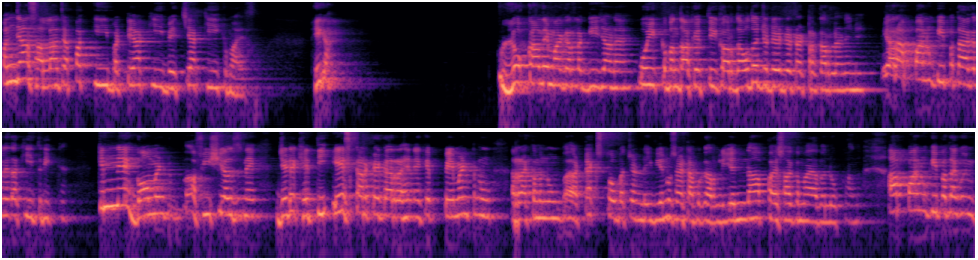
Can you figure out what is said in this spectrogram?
5 ਸਾਲਾਂ 'ਚ ਆਪਾਂ ਕੀ ਵਟਿਆ, ਕੀ ਵੇਚਿਆ, ਕੀ ਕਮਾਇਆ। ਠੀਕ ਆ? ਲੋਕਾਂ ਦੇ ਮਗਰ ਲੱਗੀ ਜਾਣਾ, ਕੋਈ ਇੱਕ ਬੰਦਾ ਖੇਤੀ ਕਰਦਾ, ਉਹਦੇ ਜੱਡੇ ਟਰੈਕਟਰ ਕਰ ਲੈਣੇ ਨੇ। ਯਾਰ ਆਪਾਂ ਨੂੰ ਕੀ ਪਤਾ ਅਗਲੇ ਦਾ ਕੀ ਤਰੀਕਾ। ਕਿੰਨੇ ਗਵਰਨਮੈਂਟ ਅਫੀਸ਼ੀਅਲਸ ਨੇ ਜਿਹੜੇ ਖੇਤੀ ਇਸ ਕਰਕੇ ਕਰ ਰਹੇ ਨੇ ਕਿ ਪੇਮੈਂਟ ਨੂੰ, ਰਕਮ ਨੂੰ ਟੈਕਸ ਤੋਂ ਬਚਣ ਲਈ ਵੀ ਇਹਨੂੰ ਸੈਟਅਪ ਕਰ ਲਈ ਇੰਨਾ ਪੈਸਾ ਕਮਾਇਆ ਵਾ ਲੋਕਾਂ ਦਾ। ਆਪਾਂ ਨੂੰ ਕੀ ਪਤਾ ਕੋਈ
